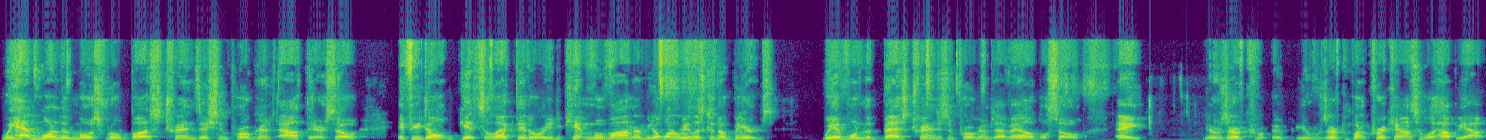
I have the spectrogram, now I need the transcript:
we have one of the most robust transition programs out there. So if you don't get selected or you can't move on or if you don't want to reenlist because no beards, we have one of the best transition programs available. So, hey, your reserve your reserve component career council will help you out.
